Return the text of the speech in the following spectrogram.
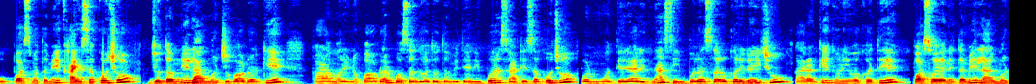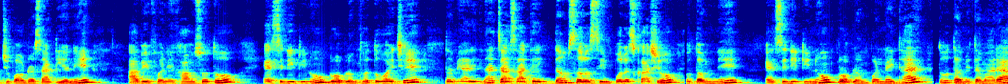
ઉપવાસમાં તમે ખાઈ શકો છો. જો તમને લાલ મરચું પાવડર કે કાળા મરીનો પાવડર પસંદ હોય તો તમે તેની પર સાટી શકો છો. પણ હું અત્યારે આ રીતના સિમ્પલ જ સર્વ કરી રહી છું. કારણ કે ઘણી વખતે ઉપવાસ હોય અને તમે લાલ મરચું પાવડર સાટી અને આ વેફરને ખાવશો તો એસિડિટીનો પ્રોબ્લેમ થતો હોય છે. તમે આ રીતના ચા સાથે એકદમ સરસ સિમ્પલ જ ખાશો, તો તમને એસિડિટીનો પ્રોબ્લેમ પણ નહીં થાય. તો તમે તમારા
